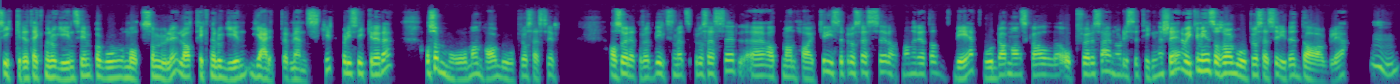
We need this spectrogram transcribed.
sikre teknologien sin på god måte som mulig. La teknologien hjelpe mennesker bli sikrere. Og så må man ha gode prosesser. Altså rett og slett virksomhetsprosesser, eh, at man har kriseprosesser, at man rett og slett vet hvordan man skal oppføre seg når disse tingene skjer. Og ikke minst også ha gode prosesser i det daglige. Mm.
